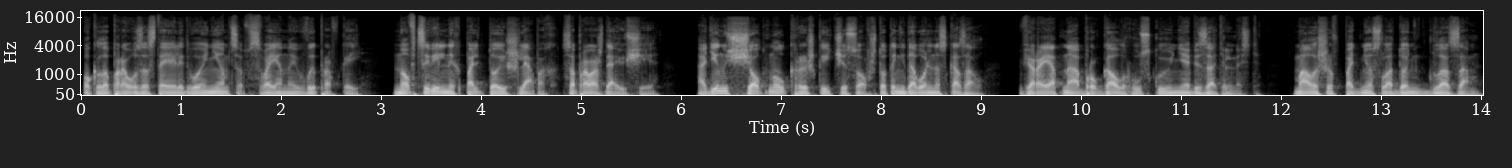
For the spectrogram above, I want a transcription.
Около паровоза стояли двое немцев с военной выправкой, но в цивильных пальто и шляпах, сопровождающие. Один щелкнул крышкой часов, что-то недовольно сказал. Вероятно, обругал русскую необязательность. Малышев поднес ладонь к глазам.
